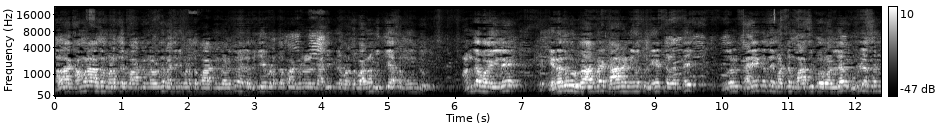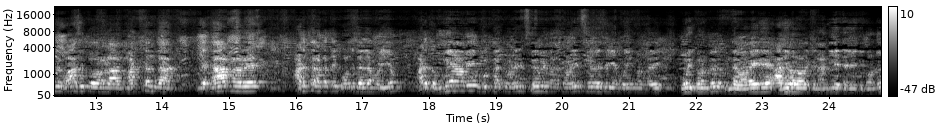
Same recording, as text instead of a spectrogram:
அதாவது கமலஹாசன் படத்தை பார்க்கின்றவர்களுக்கும் ரஜினி படத்தை பார்க்கின்றவர்களுக்கும் இல்ல விஜய் படத்தை பார்க்கின்றவர்களுக்கும் அஜித் படத்தை பார்க்கணும் வித்தியாசம் உண்டு. அந்த வகையிலே எனது ஒரு காரண காரணியத்து நேர்த்தளத்தை முதல் தலையங்கத்தை மட்டும் வாசிப்பவர்கள் உள்ள சென்று வாசிப்பவர்களால் மட்டும்தான் இந்த காரணர் அடுத்த கட்டத்தை கொண்டு செல்ல முடியும். அடுத்த உண்மையாவே மக்களுடைய சேவை மக்களுடைய சேவை செய்ய முடியும் என்பதை கூறிக்கொண்டு இந்த வகையிலே அதிபர்களுக்கு நன்றியை தெரிவித்துக் கொண்டு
